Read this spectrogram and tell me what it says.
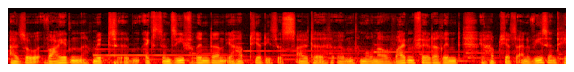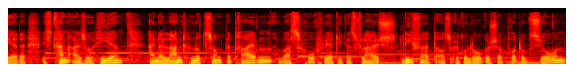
Also Weiden mit äh, Extensivrindern. Ihr habt hier dieses alte ähm, Monau-Weidenfelder Rind. Ihr habt jetzt eine Wiesentherde. Ich kann also hier eine Landnutzung betreiben, was hochwertiges Fleisch liefert aus ökologischer Produktion.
